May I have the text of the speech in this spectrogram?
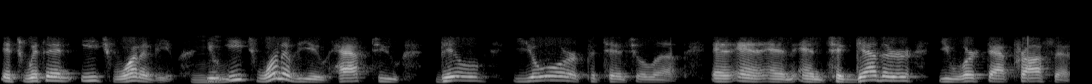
It's within each one of you. You each one of you have to build your potential up. And, and and and together you work that process.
